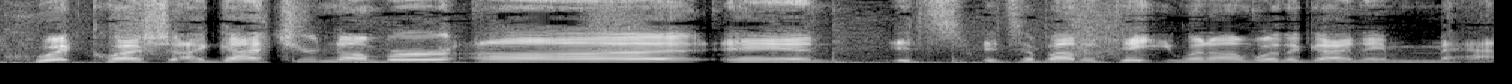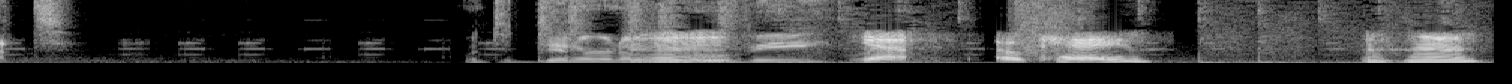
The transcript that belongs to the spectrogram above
quick question. I got your number, uh, and it's it's about a date you went on with a guy named Matt. Went to dinner and a movie. Yes. Okay. Mm-hmm.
